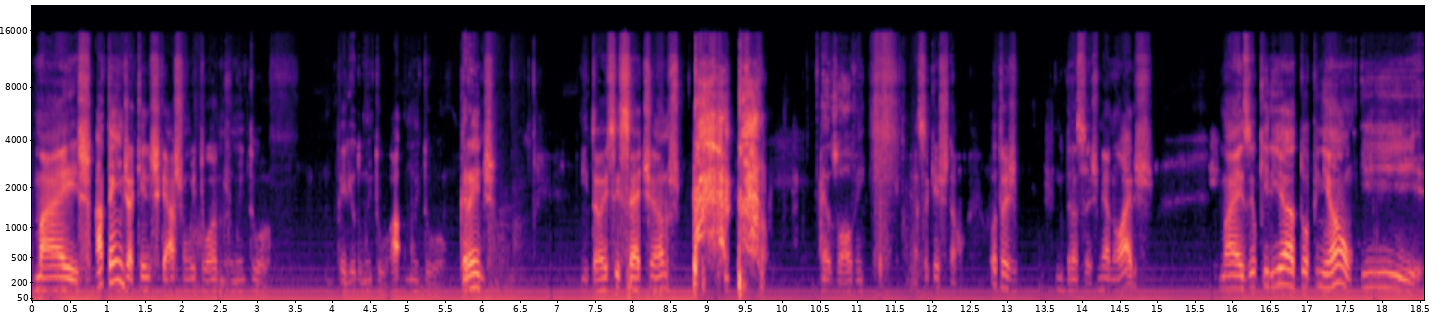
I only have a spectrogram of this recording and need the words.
mas atende aqueles que acham 8 anos muito um período muito, muito grande. Então esses 7 anos resolvem essa questão. Outras mudanças menores, mas eu queria a tua opinião e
